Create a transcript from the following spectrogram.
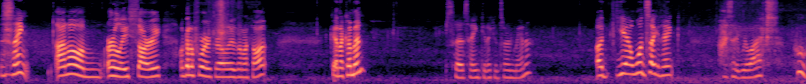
This ain't, I know I'm early, sorry. I got off work earlier than I thought. Can I come in? Says Hank in a concerned manner. Uh, yeah, one second, Hank. I say relax. Whew.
